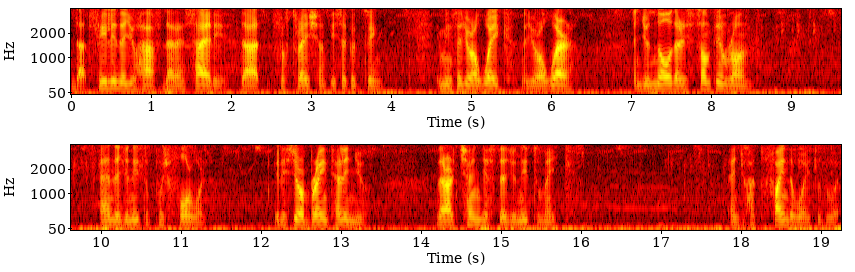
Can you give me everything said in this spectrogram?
that feeling that you have, that anxiety, that frustration is a good thing. It means that you're awake, that you're aware, and you know there is something wrong and that you need to push forward. It is your brain telling you there are changes that you need to make and you have to find a way to do it.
